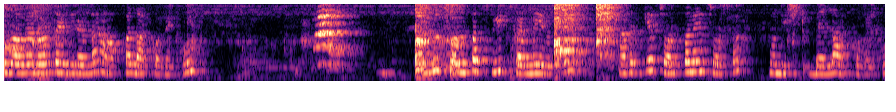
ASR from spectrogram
ಇವಾಗ ನೋಡ್ತಾ ಇದ್ದೀರಲ್ಲ ಆಪಲ್ ಹಾಕ್ಕೋಬೇಕು. ಇದು ಸ್ವಲ್ಪ ಸ್ವೀಟ್ ಕಡಿಮೆ ಇರುತ್ತೆ. ಅದಕ್ಕೆ ಸ್ವಲ್ಪನೇ ಸ್ವಲ್ಪ ಒಂದಿಷ್ಟು ಬೆಲ್ಲ ಹಾಕ್ಕೋಬೇಕು.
